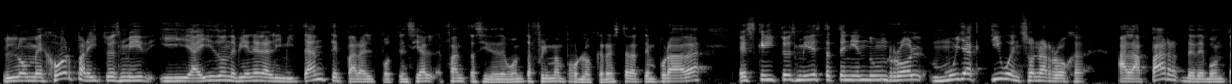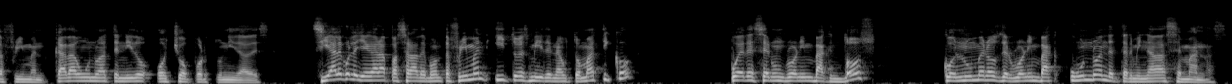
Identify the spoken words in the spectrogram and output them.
lo mejor para Ito Smith y ahí es donde viene la limitante para el potencial fantasy de Devonta Freeman por lo que resta la temporada, es que Ito Smith está teniendo un rol muy activo en zona roja a la par de Devonta Freeman. Cada uno ha tenido ocho oportunidades. Si algo le llegara a pasar a Devonta Freeman, Ito Smith en automático puede ser un running back 2 con números de running back 1 en determinadas semanas.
